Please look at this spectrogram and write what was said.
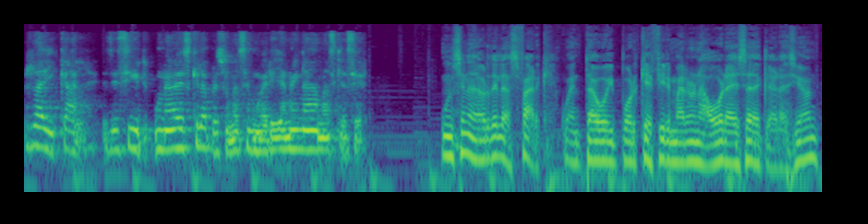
radical, es decir, una vez que la persona se muere ya no hay nada más que hacer. Un senador de las FARC cuenta hoy por qué firmaron ahora esa declaración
